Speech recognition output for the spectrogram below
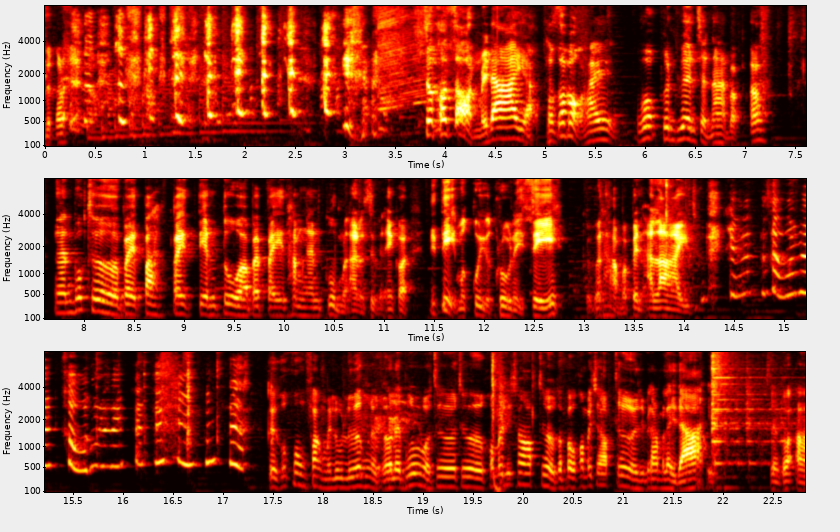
แล้วก็เจ้าเขาสอนไม่ได้อะเขาก็บอกให้พวกเพื่อนๆฉันน่ะแบบเอ้างั้นพวกเธอไปไปไปเตรียมตัวไปไปทำงานกลุ่มอ่านหนังสือกันเองก่อนนิติมาคุยกับครูหน่อยสิคือก็ถามว่าเป็นอะไรเขาเกิดก็คงฟังไม่รู้เรื่องเลยก็เลยพูดว่าเธอเธอเขาไม่ได้ชอบเธอก็บอกเขาไม่ชอบเธอจะไปทำอะไรได้ฉันก็อ่า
